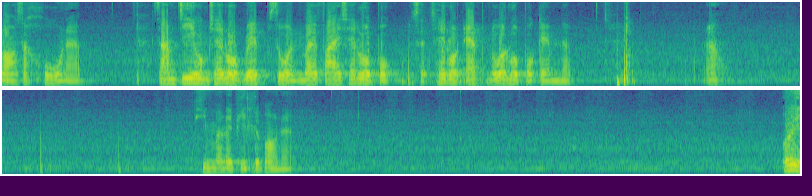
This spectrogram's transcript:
รอสักครู่นะครับ 3G ผมใช้โหลดเว็บ ส่วน Wi-Fi ใช้โหลดโปรใช้โหลดแอป หรือว่าโหลดโปรแกรมนะครับอ้าวพิมพ์อะไรผิดหรือเปล่านะเอ้ย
